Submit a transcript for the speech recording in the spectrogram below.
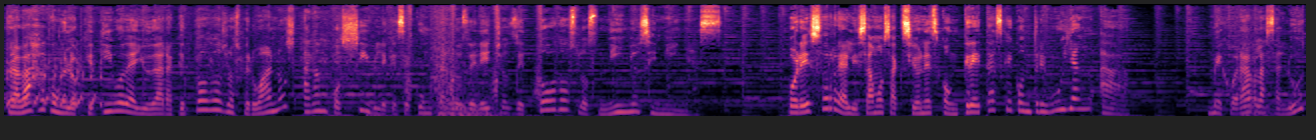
trabaja con el objetivo de ayudar a que todos los peruanos hagan posible que se cumplan los derechos de todos los niños y niñas. Por eso realizamos acciones concretas que contribuyan a mejorar la salud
